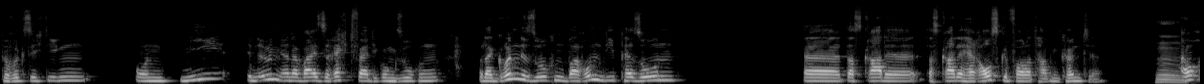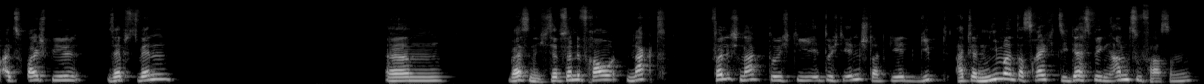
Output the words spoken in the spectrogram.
berücksichtigen und nie in irgendeiner Weise Rechtfertigung suchen oder Gründe suchen, warum die Person äh, das gerade das gerade herausgefordert haben könnte. Hm. Auch als Beispiel, selbst wenn, ähm, weiß nicht, selbst wenn eine Frau nackt, völlig nackt durch die, durch die Innenstadt geht, gibt, hat ja niemand das Recht, sie deswegen anzufassen,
